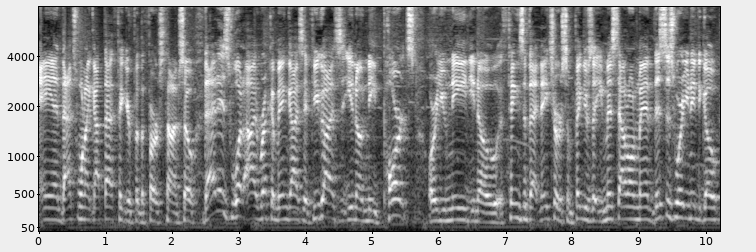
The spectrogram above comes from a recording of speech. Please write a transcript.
and that's when I got that figure for the first time. So that is what I recommend, guys. If you guys, you know, need parts or you need, you know, things of that nature or some figures that you missed out on, man, this is where you need to go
